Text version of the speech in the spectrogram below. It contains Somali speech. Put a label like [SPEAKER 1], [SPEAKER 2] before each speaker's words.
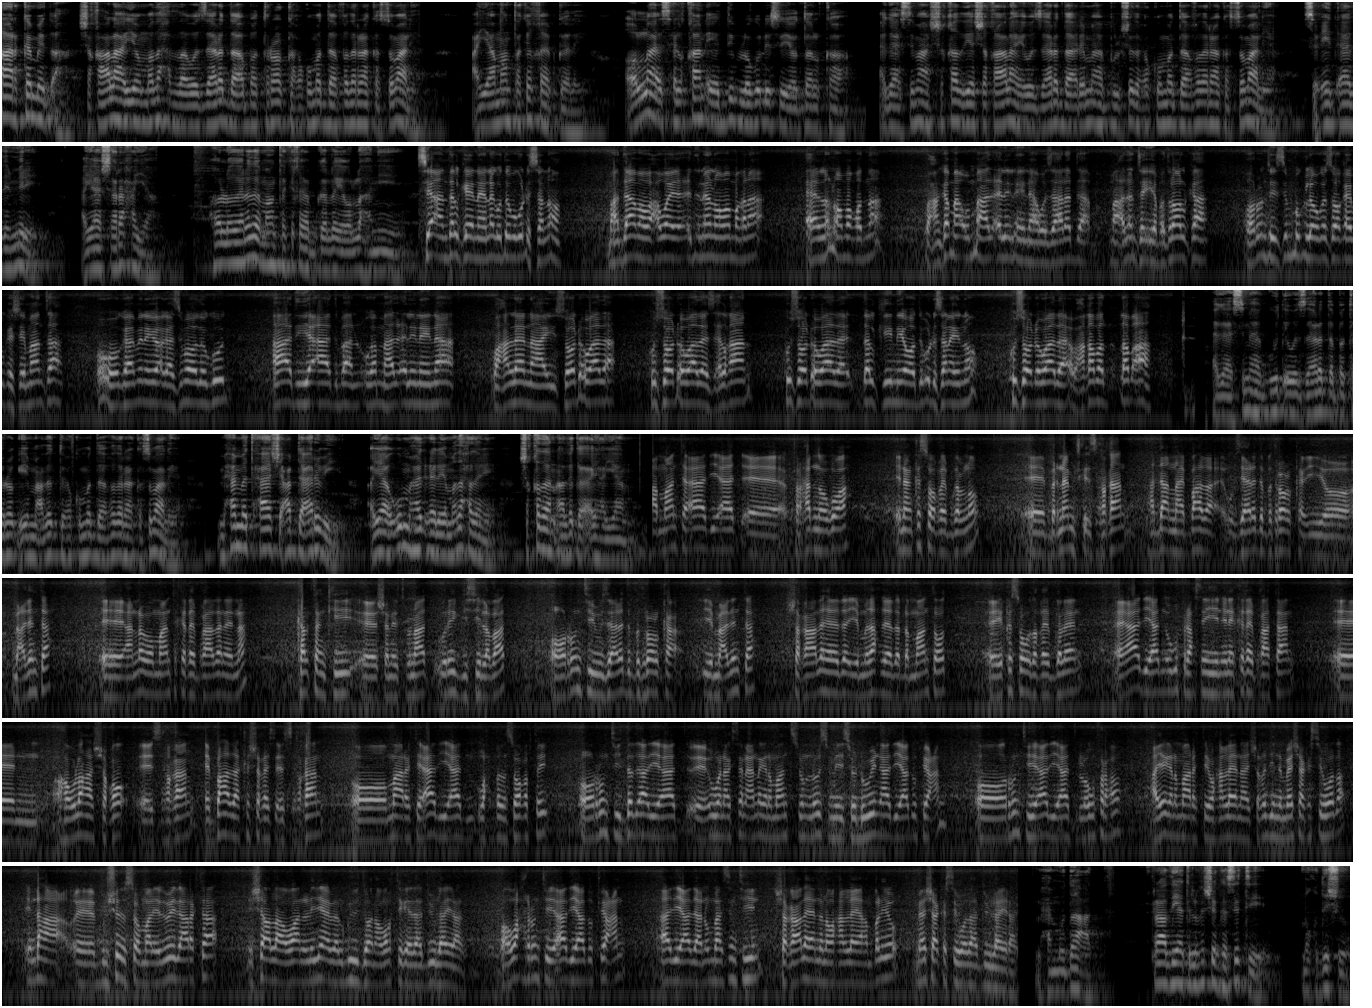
[SPEAKER 1] Qaar ka mid ah shaqaalaha iyo madaxda Wasaaradda Batroolka Xukuumadda Federaalk Soomaaliya ayaa maanta ka qayb galay ololaha isxilqaan ee dib loogu dhisayo dalka. Agaasimaha Shaqada iyo Shaqaalaha ee Wasaaradda Arrimaha Bulshada Xukuumadda Federaalk Soomaaliya, Siciid Aadan Mire, ayaa sharaxaya howlwadeenada maanta ka qayb galay ololahani.
[SPEAKER 2] si aan dalkeenna innagu dib ugu dhisanno maadaama waxa weeye cidina nooma maqna eelna nooma qodna waxaan ka mahad celinaynaa wasaaradda macdanta iyo batroolka oo runtii si mug leh uga soo qayb gashay maanta oo uu hogaaminayo agaasimahooda guud. Aad iyo aad baan uga mahad celinaynaa waxaan leenahay soo dhowaada ku soo dhowaada isxilqaan ku soo dhowaada dalkiinnii oo dib u dhisanayno ku soo dhowaada waxqabad dhab ah.
[SPEAKER 1] Agaasimaha guud ee Wasaaradda Batroolka iyo Macdanta Xukuumadda Federaalk Soomaaliya, Maxamed Xaashi Cabdi Carabi, ayaa ugu mahad celiyay madaxdani shaqadan adag ee ay hayaan.
[SPEAKER 3] maanta aad iyo aad farxad noogu ah inaan ka soo qayb galno barnaamijka isxilqaan haddaan nahay bahda wasaaradda batroolka iyo macdanta annagoo maanta ka qayb qaadanayna kaltankii shan iyo tobnaad wareegiisii labaad oo runtii wasaaradda batroolka iyo macdanta shaqaalaheeda iyo madaxdeeda dhammaantood ay ka soo wada qayb galeen ay aad iyo aadna ugu faraxsan yihiin inay ka qayb qaataan howlaha shaqo ee isxilqaan bahda ka shaqaysa isxilqaan oo maaragtay aad iyo aad wax badan soo qabtay oo runtii dad aad iyo aad u wanaagsan annagana maanta noo sameeyey soo dhoweyn aad iyo aad u fiican oo runtii aad iyo aad loogu farxo. Ayagana maaragtay waxaan leenahay shaqadiinna meeshaa ka sii wada. Indhaha bulshada soomaaliyeed wayda aragtaa insha allah waana laydin abaalgudi doonaa waqtigeeda hadduu ilaa yidhahdo waa wax runtii aad iyo aad u fiican aad iyo aad aan u mahadsantihiin. Shaqaalaheennana waxaan leeyahay hambalyo. Meeshaa ka sii wada hadduu ilaa yidhahdo
[SPEAKER 1] Maxamuud Daacad, Raadiyaha Telefishinka City, Muqdisho.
